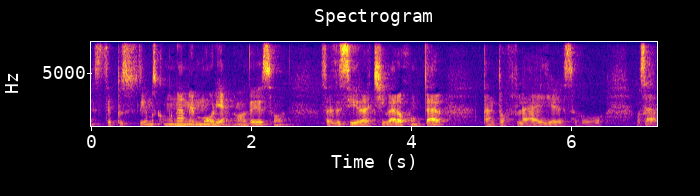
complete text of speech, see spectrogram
este, pues digamos como una memoria, ¿no? De eso, o sea, es decir, archivar o juntar tanto flyers o, o sea,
